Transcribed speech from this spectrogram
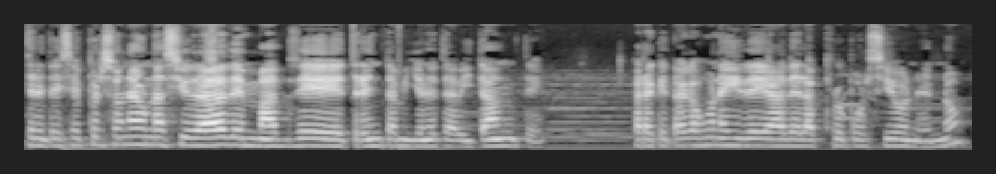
36 personas en una ciudad de más de 30 millones de habitantes, para que te hagas una idea de las proporciones, ¿no?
